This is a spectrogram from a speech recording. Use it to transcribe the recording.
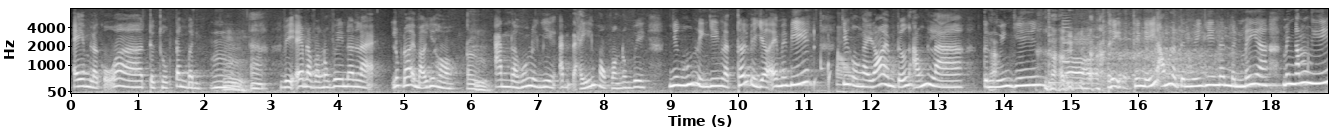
Em là của à, trực thuộc Tân Bình. Ừ. à vì em là vận động viên nên là lúc đó em ở dưới hồ. Ừ. anh là huấn luyện viên anh đẩy một vận động viên. Nhưng huấn luyện viên là tới bây giờ em mới biết. Chứ còn ngày đó em tưởng ổng là tình nguyện viên. Thì thì nghĩ ổng là tình nguyện viên nên mình mới à, mới ngắm nghía.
